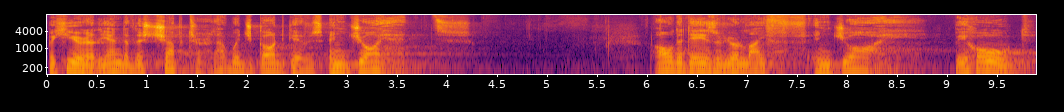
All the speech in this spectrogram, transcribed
But here at the end of this chapter, that which God gives, enjoy it. All the days of your life, enjoy. Behold,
